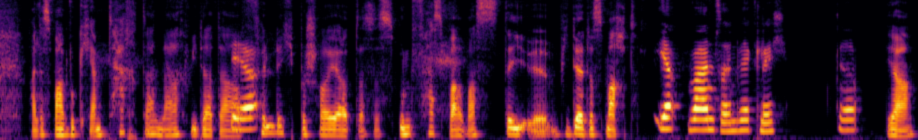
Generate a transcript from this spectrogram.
Weil das war wirklich am Tag danach wieder da. Ja. Völlig bescheuert. Das ist unfassbar, was die, äh, wie der das macht. Ja, Wahnsinn, wirklich. Ja. Ja.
